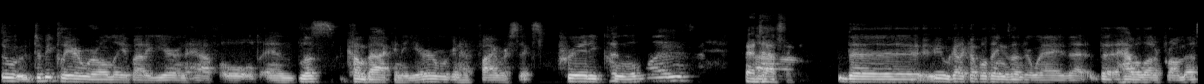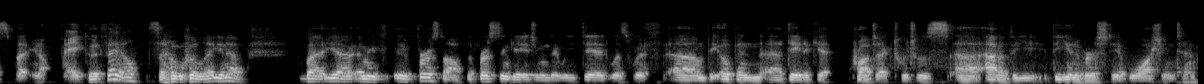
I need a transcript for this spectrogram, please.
so to be clear, we're only about a year and a half old, and let's come back in a year. We're going to have five or six pretty cool ones. Fantastic. Uh, the we've got a couple things underway that that have a lot of promise, but you know they could fail, so we'll let you know. But yeah, I mean, first off, the first engagement that we did was with um, the Open uh, Data Kit project, which was uh, out of the the University of Washington,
